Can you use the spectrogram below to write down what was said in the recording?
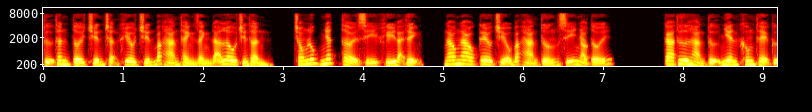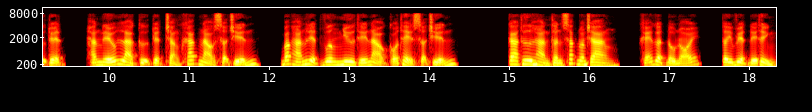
tự thân tới chiến trận khiêu chiến Bắc Hán thành danh đã lâu chiến thần, trong lúc nhất thời sĩ khí đại thịnh, ngao ngao kêu chiều Bắc Hán tướng sĩ nhào tới. Ca thư hàn tự nhiên không thể cự tuyệt, hắn nếu là cự tuyệt chẳng khác nào sợ chiến, Bắc Hán liệt vương như thế nào có thể sợ chiến. Ca thư hàn thần sắc đoan trang, khẽ gật đầu nói, Tây Việt đế thỉnh.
